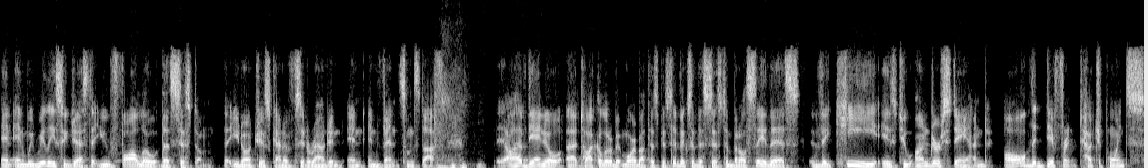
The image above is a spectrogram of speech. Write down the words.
And, and we really suggest that you follow the system, that you don't just kind of sit around and, and invent some stuff. I'll have Daniel uh, talk a little bit more about the specifics of the system, but I'll say this the key is to understand all the different touch points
